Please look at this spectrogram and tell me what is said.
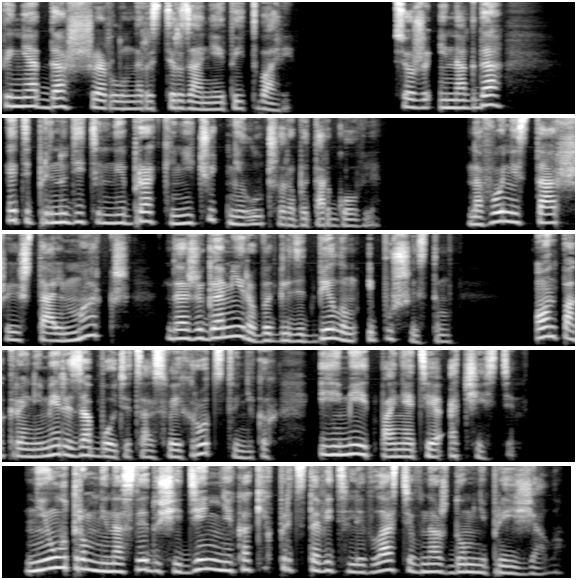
Ты не отдашь Шерлу на растерзание этой твари. Все же иногда эти принудительные браки ничуть не лучше работорговли. На фоне старшей Шталь Маркш даже Гамира выглядит белым и пушистым. Он, по крайней мере, заботится о своих родственниках и имеет понятие о чести. Ни утром, ни на следующий день никаких представителей власти в наш дом не приезжало.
